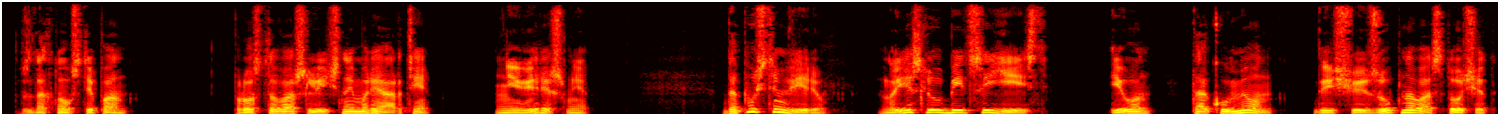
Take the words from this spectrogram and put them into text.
— вздохнул Степан. Просто ваш личный Мариарти. Не веришь мне? Допустим, верю. Но если убийца есть, и он так умен, да еще и зуб на вас точит,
